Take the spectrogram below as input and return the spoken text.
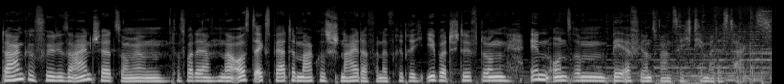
Danke für diese Einschätzungen. Das war der Nahostexperte Markus Schneider von der Friedrich-Ebert-Stiftung in unserem BR24-Thema des Tages.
